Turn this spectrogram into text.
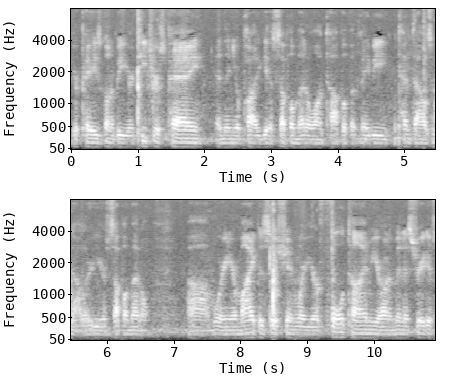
your pay is going to be your teacher's pay, and then you'll probably get a supplemental on top of it, maybe ten thousand dollar a year supplemental. Um, where you're my position, where you're full time, you're on administrative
